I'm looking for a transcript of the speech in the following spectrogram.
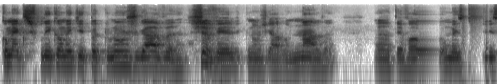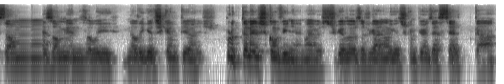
como é que se explica uma equipa que não jogava chaveiro, que não jogava nada, uh, teve uma exibição mais ou menos ali na Liga dos Campeões, porque também lhes convinha, não é? Os jogadores a jogarem na Liga dos Campeões é certo que há,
